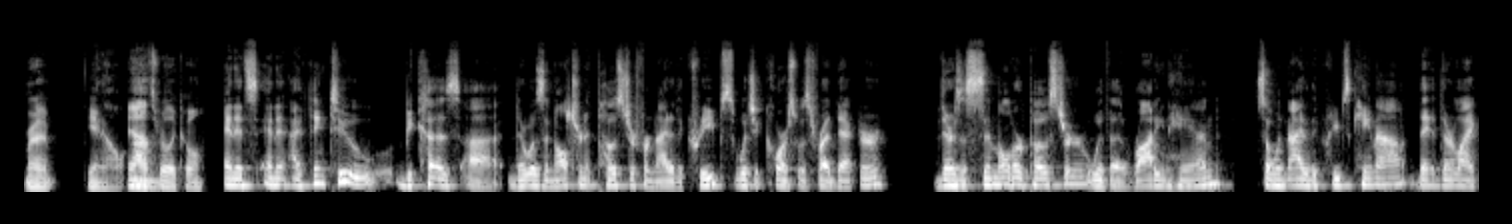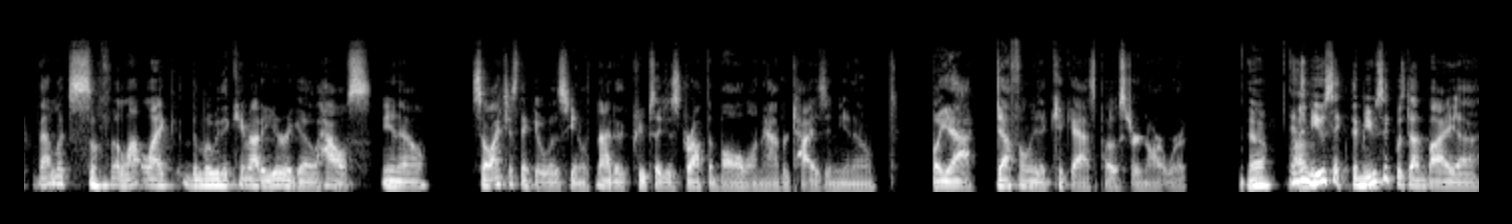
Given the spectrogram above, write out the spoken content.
right. You know, Yeah, that's Um, really cool. and it's and it, I think too because uh, there was an alternate poster for Night of the Creeps, which of course was Fred Dekker. There's a similar poster with a rotting hand. So when Night of the Creeps came out, they they're like that looks a lot like the movie that came out a year ago, House. You know, so I just think it was you know with Night of the Creeps they just dropped the ball on advertising. You know, but yeah, definitely a kick-ass poster and artwork. Yeah. And the Um, music, the music was done by uh,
